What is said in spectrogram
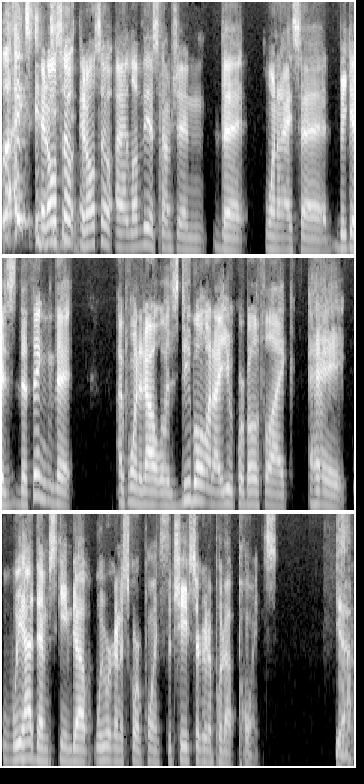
It's, it, It also it- it also I love the assumption that when I said because the thing that I pointed out was Deebo and Aiyuk were both like, "Hey, we had them schemed up. We were going to score points. The Chiefs are going to put up points." Yeah.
